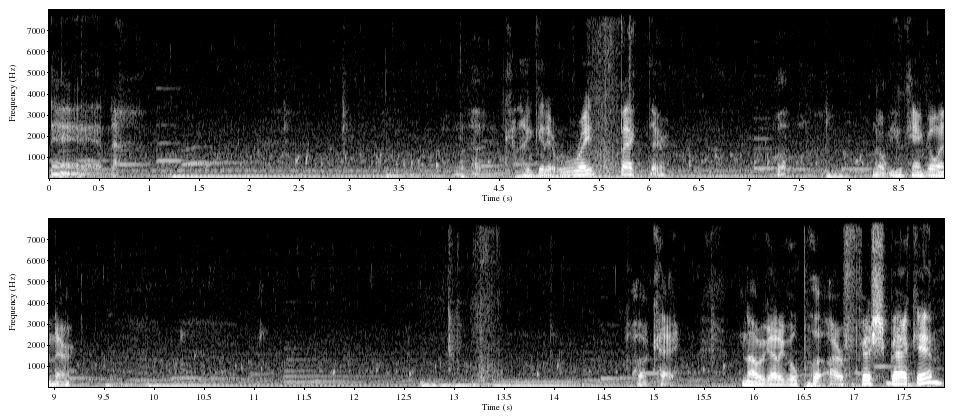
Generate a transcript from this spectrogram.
And uh, can I get it right back there? What? Nope, you can't go in there. Okay. Now we got to go put our fish back in.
